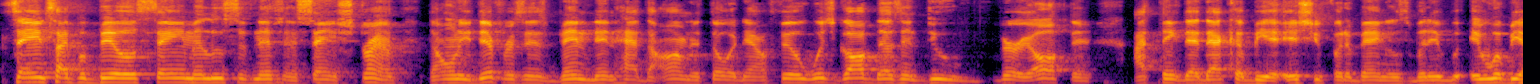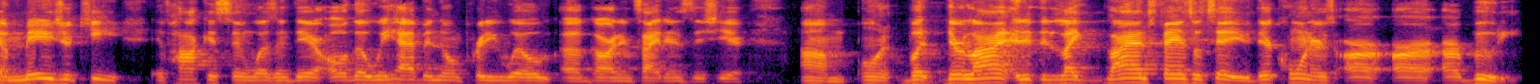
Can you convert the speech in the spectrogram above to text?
Same type of build, same elusiveness, and same strength. The only difference is Ben didn't have the arm to throw it downfield, which Goff doesn't do very often. I think that that could be an issue for the Bengals, but it, it would be a major key if Hockenson wasn't there. Although we have been doing pretty well uh, guarding tight ends this year. Um, on but their line, like Lions fans will tell you, their corners are are are booty,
